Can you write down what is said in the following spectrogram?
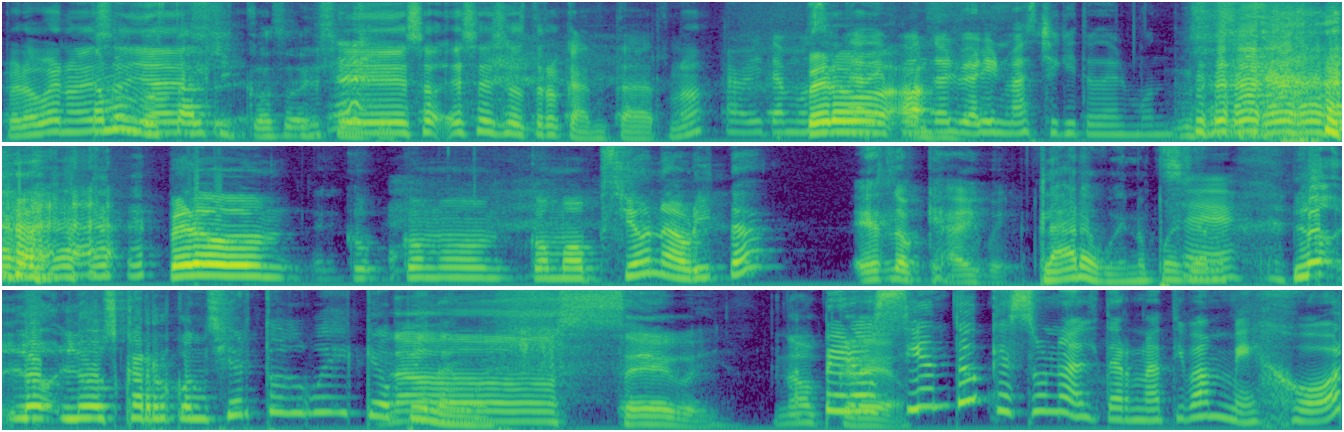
Pero bueno, eso Estamos ya nostálgicos hoy. es... Sí, eso, eso es otro cantar, ¿no? Ahorita música Pero, de ah. fondo, el violín más chiquito del mundo. Pero co- como, como opción ahorita, es lo que hay, güey. Claro, güey, no puede Sí. ser. Lo, lo, los carroconciertos, güey, ¿qué opinan, güey? No sé, güey. No Pero creo. siento que es una alternativa mejor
